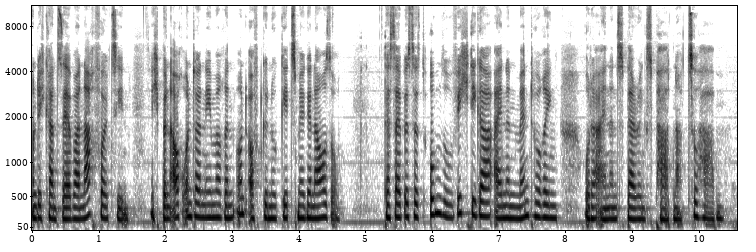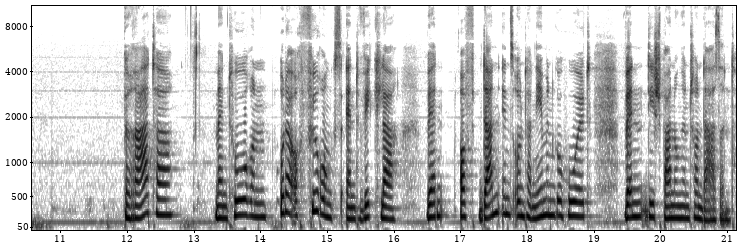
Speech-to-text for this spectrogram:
Und ich kann es selber nachvollziehen. Ich bin auch Unternehmerin und oft genug geht es mir genauso. Deshalb ist es umso wichtiger, einen Mentoring oder einen Sparringspartner zu haben. Berater, Mentoren oder auch Führungsentwickler werden oft dann ins Unternehmen geholt, wenn die Spannungen schon da sind.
